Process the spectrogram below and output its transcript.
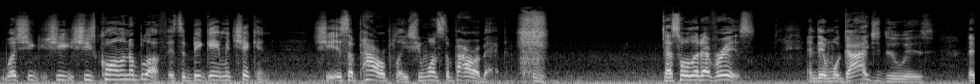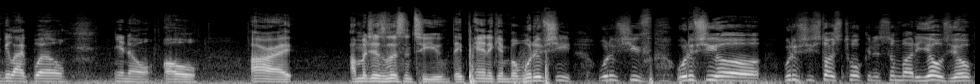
what she she she's calling a bluff. It's a big game of chicken. She it's a power play. She wants the power back. That's all it ever is. And then what guys do is they'd be like, well, you know, oh, all right, I'ma just listen to you. They panicking, but what if she what if she what if she uh what if she starts talking to somebody else, yo?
